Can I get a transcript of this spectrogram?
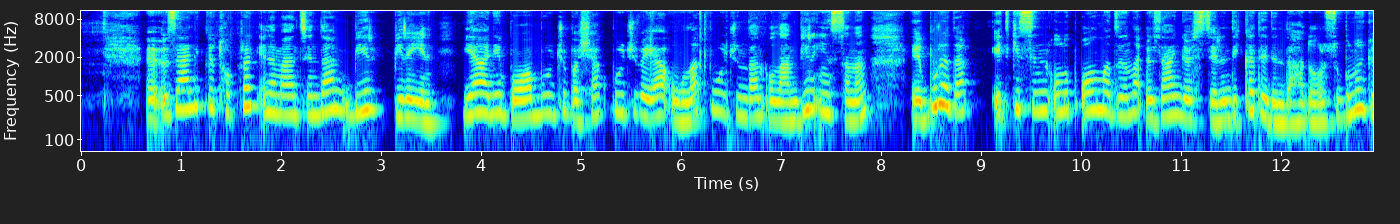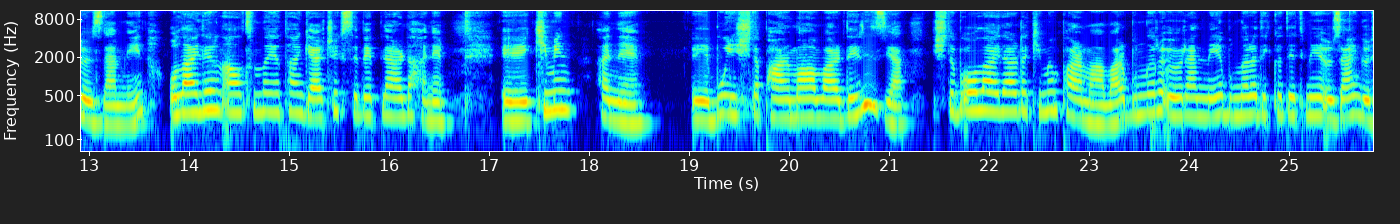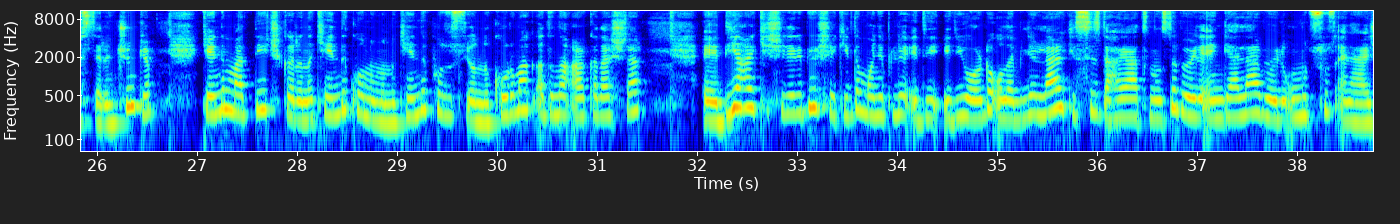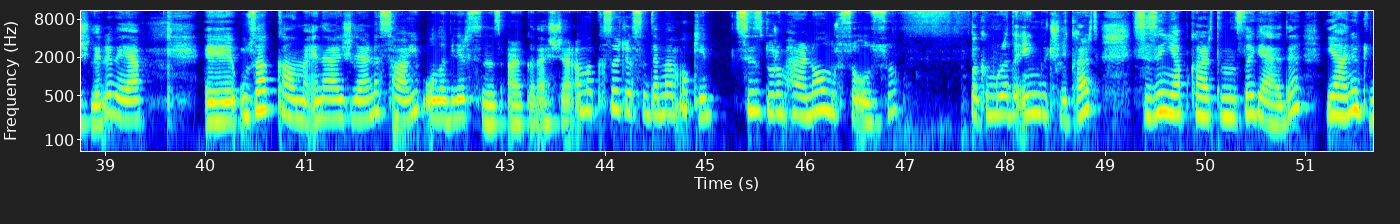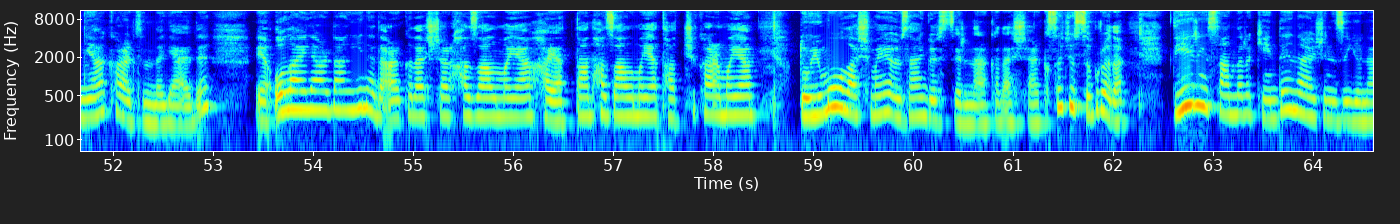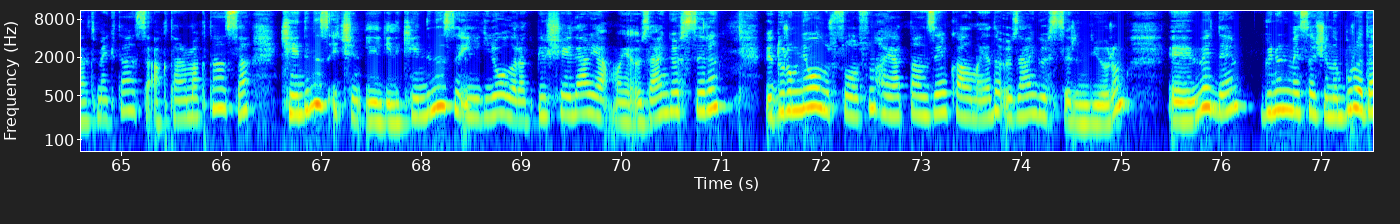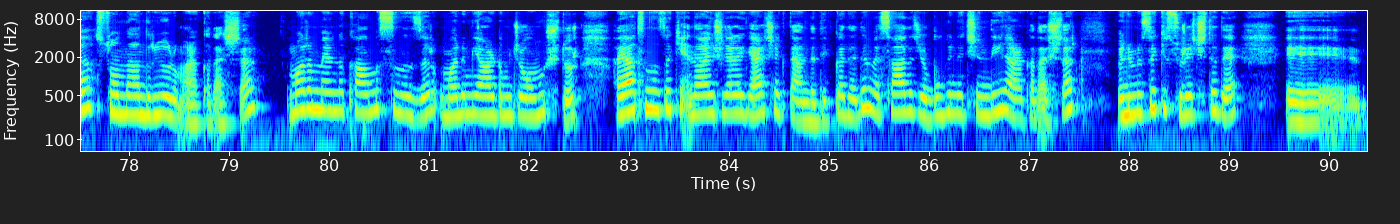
e, özellikle toprak elementinden bir bireyin yani boğa burcu, başak burcu veya oğlak burcundan olan bir insanın e, burada etkisinin olup olmadığına özen gösterin. Dikkat edin daha doğrusu bunu gözlemleyin. Olayların altında yatan gerçek sebeplerde hani e, kimin hani e, bu işte parmağı var deriz ya. İşte bu olaylarda kimin parmağı var? Bunları öğrenmeye, bunlara dikkat etmeye özen gösterin. Çünkü kendi maddi çıkarını, kendi konumunu, kendi pozisyonunu korumak adına arkadaşlar diğer kişileri bir şekilde manipüle ed- ediyor da olabilirler ki siz de hayatınızda böyle engeller, böyle umutsuz enerjileri veya e, uzak kalma enerjilerine sahip olabilirsiniz arkadaşlar. Ama kısacası demem o ki siz durum her ne olursa olsun Bakın burada en güçlü kart sizin yap kartınızda geldi. Yani dünya kartında geldi. E, olaylardan yine de arkadaşlar haz almaya, hayattan haz almaya, tat çıkarmaya, doyuma ulaşmaya özen gösterin arkadaşlar. Kısacası burada diğer insanlara kendi enerjinizi yöneltmektense, aktarmaktansa kendiniz için ilgili, kendinizle ilgili olarak bir şeyler yapmaya özen gösterin ve durum ne olursa olsun hayattan zevk almaya da özen gösterin diyorum. E, ve de günün mesajını burada sonlandırıyorum arkadaşlar. Umarım memnun kalmışsınızdır. Umarım yardımcı olmuştur. Hayatınızdaki enerjilere gerçekten de dikkat edin ve sadece bugün için değil arkadaşlar. Önümüzdeki süreçte de e,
